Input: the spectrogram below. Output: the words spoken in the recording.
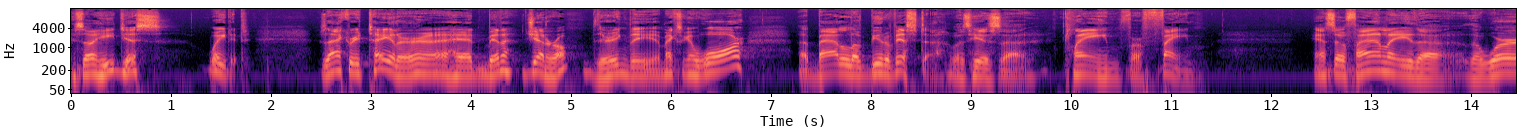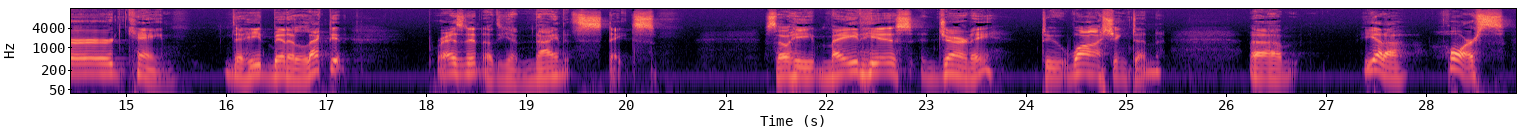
so he just waited. Zachary Taylor uh, had been a general during the Mexican War. A Battle of Buena Vista was his uh, claim for fame. And so finally, the, the word came that he'd been elected President of the United States. So he made his journey to to Washington, um, he had a horse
